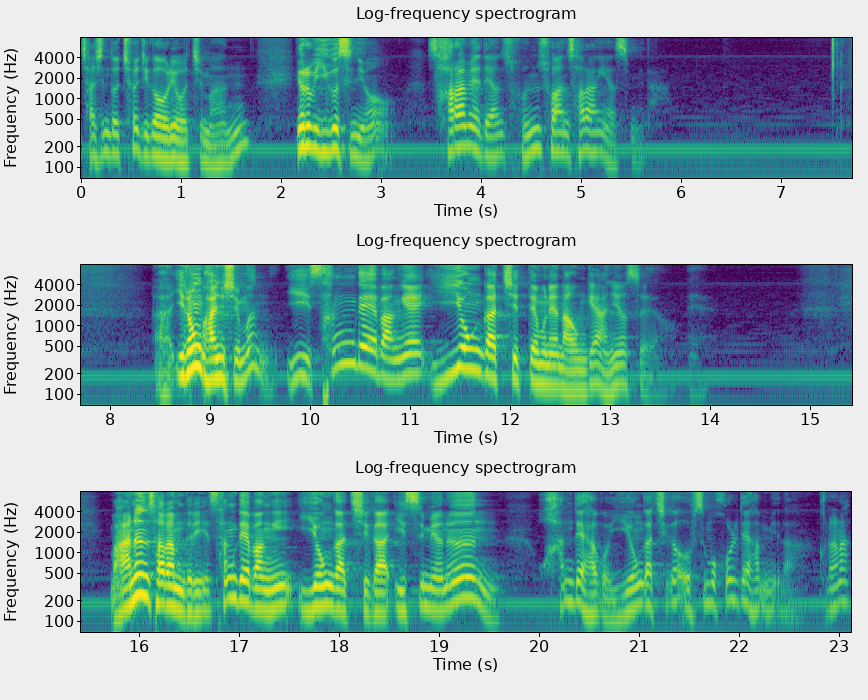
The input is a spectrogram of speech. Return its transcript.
자신도 처지가 어려웠지만 여러분 이것은요 사람에 대한 순수한 사랑이었습니다. 아, 이런 관심은 이 상대방의 이용 가치 때문에 나온 게 아니었어요. 예. 많은 사람들이 상대방이 이용 가치가 있으면은 환대하고 이용 가치가 없으면 홀대합니다. 그러나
